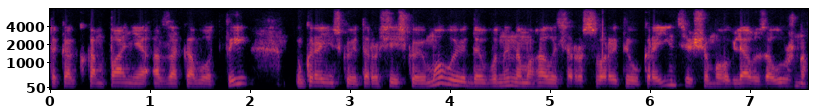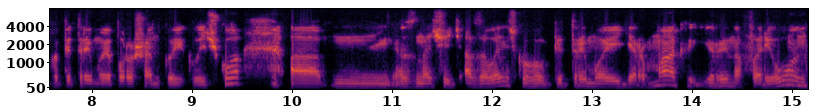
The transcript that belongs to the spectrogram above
така кампанія «А за кого ти українською та російською мовою, де вони намагалися розсварити українців, що мовляв залужного підтримує Порошенко і Кличко. А значить, а Зеленського підтримує Єрмак, Ірина Фаріон,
